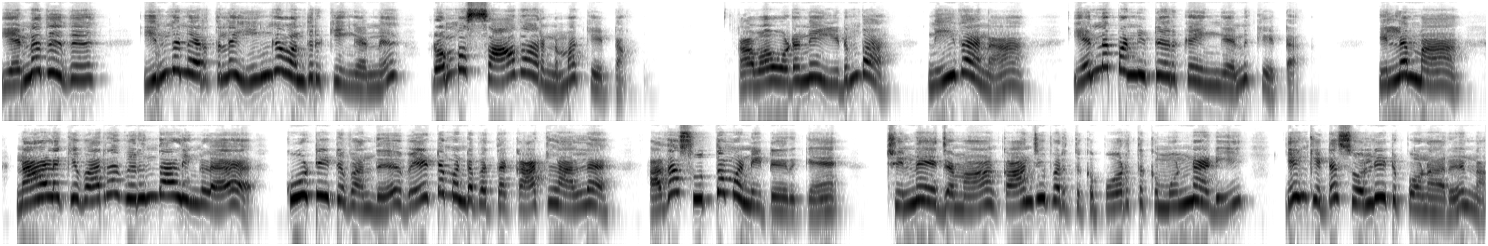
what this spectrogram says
என்னது இது? இந்த நேரத்துல இங்க வந்திருக்கீங்கன்னு ரொம்ப சாதாரணமா கேட்டான். அவ உடனே இடும்பா நீதானா? என்ன பண்ணிட்டு இருக்க இங்கன்னு கேட்டா. இல்லம்மா நாளைக்கு வர்ற விருந்தாளிங்களை கூட்டிட்டு வந்து வேட்ட மண்டபத்தை காட்டலாம்ல. அதான் சுத்தம் பண்ணிட்டு இருக்கேன். சின்ன எஜமா காஞ்சிபுரத்துக்கு போறதுக்கு முன்னாடி என்கிட்ட சொல்லிட்டு போனாருன்னா.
